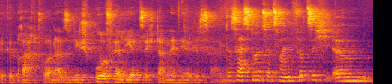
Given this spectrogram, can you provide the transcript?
äh, gebracht worden. Also die Spur verliert sich dann in Hildesheim. Das heißt 1942, ähm,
